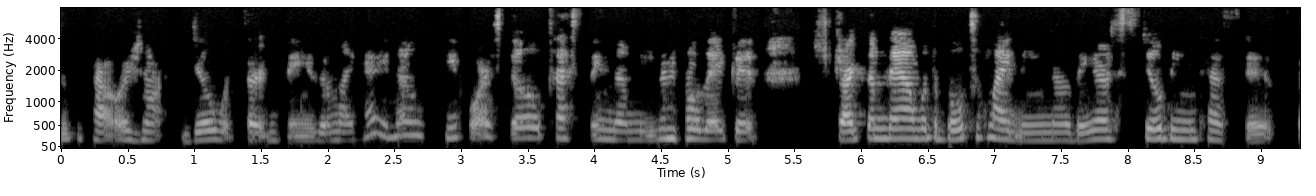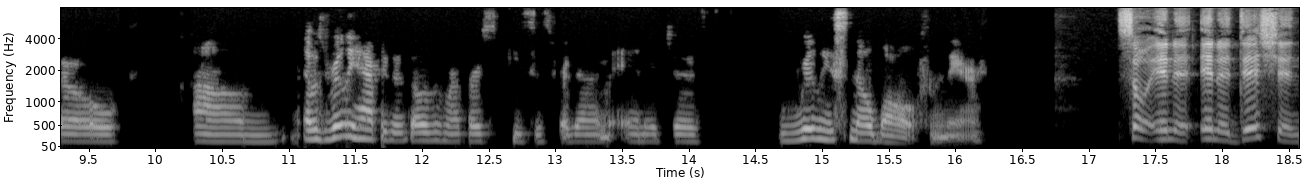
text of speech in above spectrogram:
superpowers, you don't deal with certain things. And I'm like, hey, no, people are still testing them, even though they could strike them down with a bolt of lightning. No, they are still being tested. So um, I was really happy that those were my first pieces for them, and it just really snowballed from there. So, in in addition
